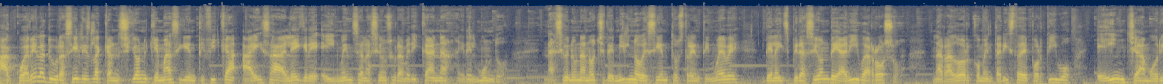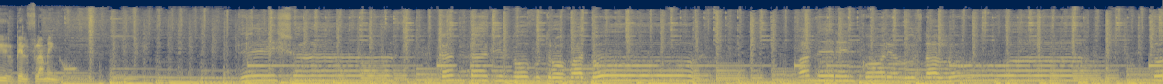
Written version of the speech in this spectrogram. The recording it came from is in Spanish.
Acuarela de Brasil es la canción que más identifica a esa alegre e inmensa nación suramericana en el mundo. Nació en una noche de 1939 de la inspiración de Ari Barroso, narrador, comentarista deportivo e hincha a morir del Flamengo. De trovador, a luz luz.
